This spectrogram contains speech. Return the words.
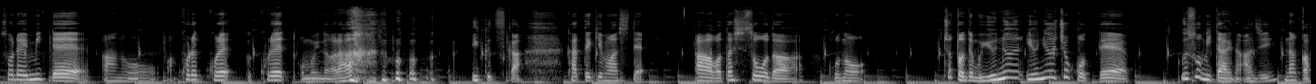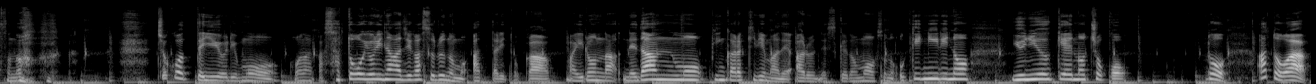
それ見て、あの、これ、これ、これ、と思いながら、いくつか買ってきまして。ああ、私そうだ。この、ちょっとでも輸入、輸入チョコって、嘘みたいな味？なんかそのチョコっていうよりも、こうなんか砂糖寄りな味がするのもあったりとか、まあいろんな値段もピンからキリまであるんですけども、そのお気に入りの輸入系のチョコと、あとは、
